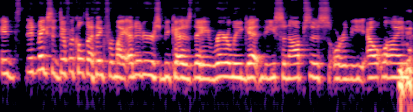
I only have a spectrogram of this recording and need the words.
it's, it makes it difficult, I think, for my editors because they rarely get the synopsis or the outline.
